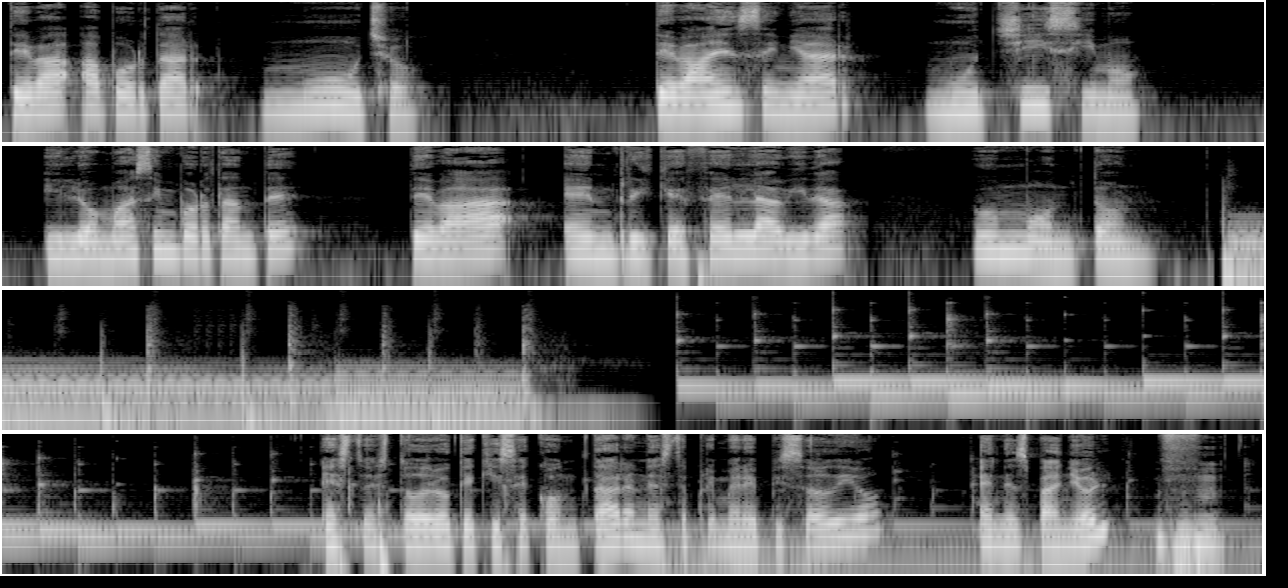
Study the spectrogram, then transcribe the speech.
Te va a aportar mucho. Te va a enseñar muchísimo. Y lo más importante, te va a enriquecer la vida un montón. Esto es todo lo que quise contar en este primer episodio en español.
